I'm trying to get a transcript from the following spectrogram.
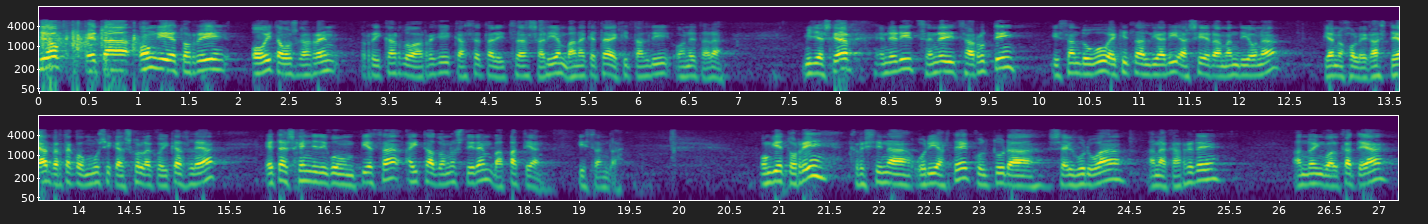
guztiok eta ongi etorri hogeita bosgarren Ricardo Arregi kazetaritza sarien banaketa ekitaldi honetara. Mila esker, eneritz, eneritz arruti, izan dugu ekitaldiari hasiera mandiona, piano jole gaztea, bertako musika eskolako ikaslea, eta eskaini digun pieza aita donostiren bapatean izan da. Ongi etorri, Kristina Uriarte, kultura zailburua, Ana Carrere, Andoingo alkatea,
